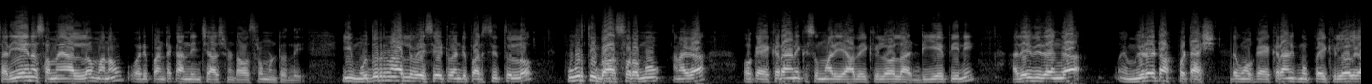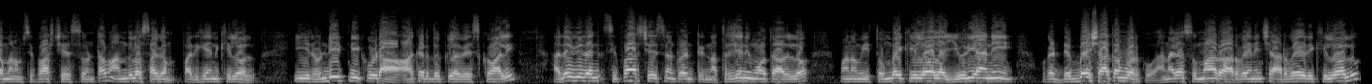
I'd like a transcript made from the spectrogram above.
సరియైన సమయాల్లో మనం వరి పంటకు అందించాల్సిన అవసరం ఉంటుంది. ఈ ముదురునార్లు వేసేటువంటి పరిస్థితుల్లో పూర్తి భాస్వరము అనగా ఒక ఎకరానికి సుమారు యాభై కిలోల డిఏపిని అదేవిధంగా మ్యూరేట్ ఆఫ్ పొటాష్ అంటే ఒక ఎకరానికి ముప్పై కిలోలుగా మనం సిఫార్సు చేస్తూ ఉంటాం. అందులో సగం పదిహేను కిలోలు. ఈ రెండింటిని కూడా ఆఖరి దుక్కులో వేసుకోవాలి. అదేవిధంగా సిఫార్సు చేసినటువంటి నత్రజని మోతాదులో మనం ఈ తొంభై కిలోల యూరియాని ఒక డెబ్బై శాతం వరకు అనగా సుమారు అరవై నుంచి అరవై ఐదు కిలోలు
